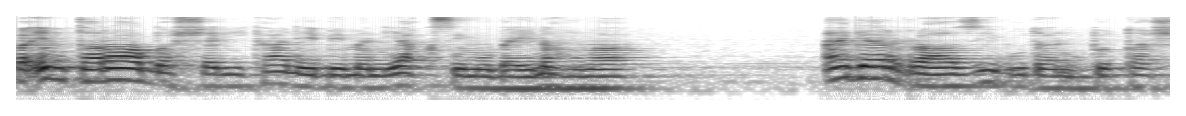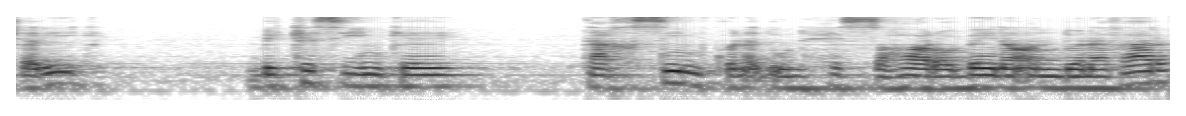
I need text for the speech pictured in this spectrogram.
فإن تراضى الشریکان بمن یقسم بینهما اگر راضی بودن دو تا شریک به کسی که تقسیم کند اون حصه ها رو بین آن دو نفر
